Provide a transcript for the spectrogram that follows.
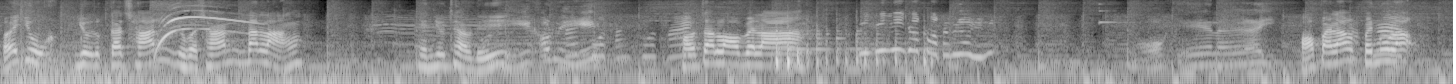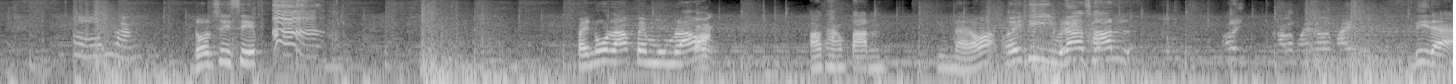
เฮ้ยอยู่อยู่กับฉันอยู่กับฉันด้านหลัง เห็นอยู่แถวนี้ หนีเขาหนีตัวทั้งตัวท้ายเขาจะรอเวลา นี่นี่นี่เจ้าตัวตะเวียวอยู่นี่โอเคเลยอ๋อไปแล้วไปนู่นแล้วต่อหลังโดน 40 ไปนู่นแล้วไปมุมแล้วเอาทางตันอยู่ไหนแล้ววะเอ้ยนี่อยู่หน้าฉันเอ้ยกำลังไปกำลังไปนี่แหละ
